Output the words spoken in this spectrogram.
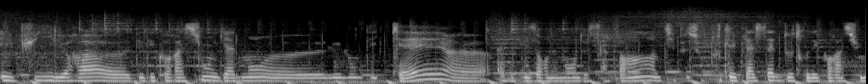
Et puis il y aura euh, des décorations également le long des quais, avec des ornements de sapin, un petit peu sur toutes les placettes, d'autres décorations.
